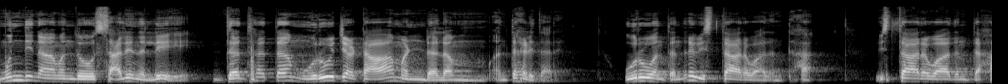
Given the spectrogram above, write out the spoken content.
ಮುಂದಿನ ಒಂದು ಸಾಲಿನಲ್ಲಿ ದಧತ ಮುರುಜಟಾ ಮಂಡಲಂ ಅಂತ ಹೇಳಿದ್ದಾರೆ. ಉರು ಅಂತಂದರೆ ವಿಸ್ತಾರವಾದಂತಹ ವಿಸ್ತಾರವಾದಂತಹ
